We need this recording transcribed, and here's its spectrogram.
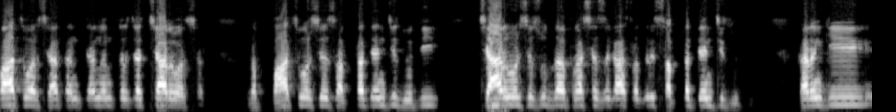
पाच वर्षात आणि त्यानंतरच्या चार वर्षात. आता पाच वर्ष सत्ता त्यांचीच होती चार वर्ष सुद्धा प्रशासक असला तरी सत्ता त्यांचीच होती. कारण की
